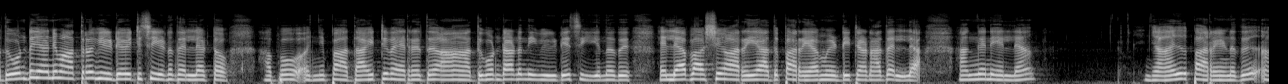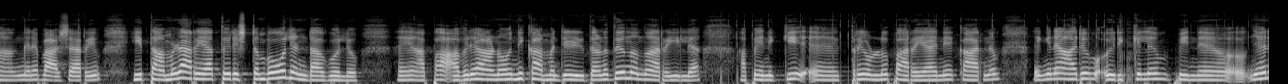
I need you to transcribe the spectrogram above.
അതുകൊണ്ട് ഞാൻ മാത്രം വീഡിയോ ആയിട്ട് ചെയ്യണതല്ല കേട്ടോ. അപ്പോൾ ഇനിയിപ്പോൾ അതായിട്ട് വരരുത്. ആ അതുകൊണ്ടാണ് നീ വീഡിയോ ചെയ്യുന്നത്. എല്ലാ ഭാഷയും അറിയാം അത് പറയാൻ വേണ്ടിയിട്ടാണ് അതല്ല. അങ്ങനെയല്ല. ഞാൻ പറയണത് അങ്ങനെ ഭാഷ അറിയും. ഈ തമിഴ് അറിയാത്തവർ ഇഷ്ടം പോലെ ഉണ്ടാകുമല്ലോ. അപ്പോൾ അവരാണോ ഇനി കമന്റ് എഴുതണത് എന്നൊന്നും അറിയില്ല. അപ്പോൾ എനിക്ക് ഇത്രയേ ഉള്ളൂ പറയാൻ കാരണം ഇങ്ങനെ ആരും ഒരിക്കലും പിന്നെ ഞാൻ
